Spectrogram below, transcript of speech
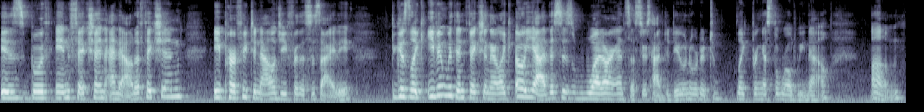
is both in fiction and out of fiction a perfect analogy for the society because like even within fiction they're like oh yeah this is what our ancestors had to do in order to like bring us the world we know. Um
